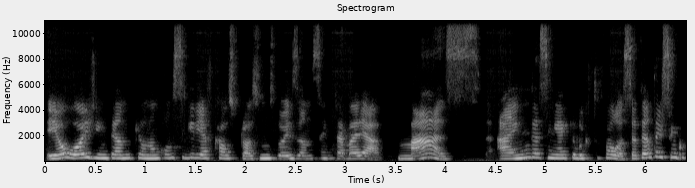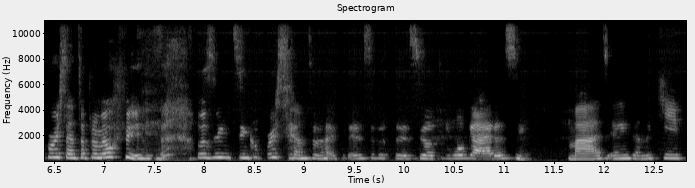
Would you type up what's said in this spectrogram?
Eu hoje entendo que eu não conseguiria ficar os próximos dois anos sem trabalhar, mas ainda assim é aquilo que tu falou, 75% é para o meu filho, os 25% vai para esse, esse outro lugar, assim. Mas eu entendo que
